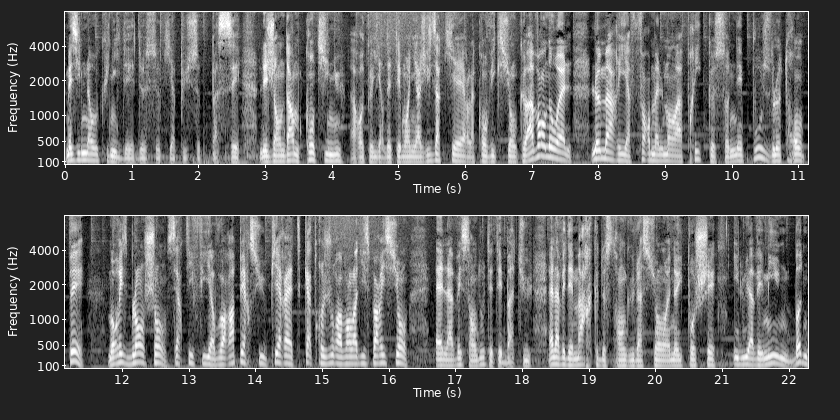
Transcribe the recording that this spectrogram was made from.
Mais il n'a aucune idée de ce qui a pu se passer. Les gendarmes continuent à recueillir des témoignages. Ils acquièrent la conviction que, avant Noël, le mari a formellement appris que son épouse le trompait. Maurice Blanchon certifie avoir aperçu Pierrette quatre jours avant la disparition. Elle avait sans doute été battue. Elle avait des marques de strangulation, un œil poché. Il lui avait mis une bonne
